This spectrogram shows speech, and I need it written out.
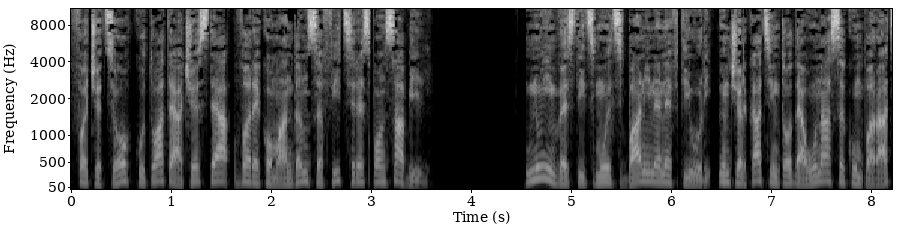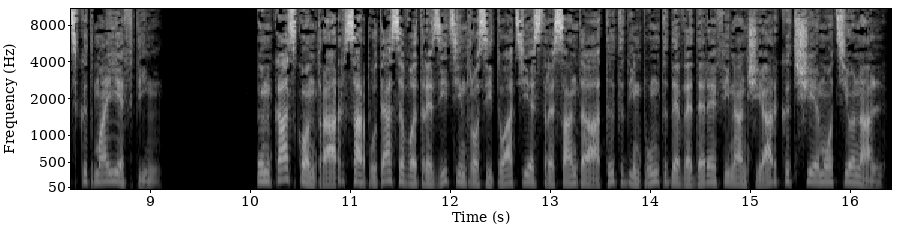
faceți-o, cu toate acestea, vă recomandăm să fiți responsabili. Nu investiți mulți bani în NFT-uri, încercați întotdeauna să cumpărați cât mai ieftin. În caz contrar, s-ar putea să vă treziți într-o situație stresantă atât din punct de vedere financiar cât și emoțional.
